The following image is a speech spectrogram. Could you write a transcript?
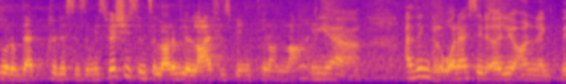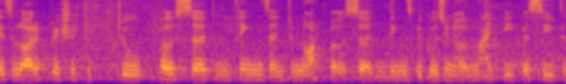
sort of that criticism, especially since a lot of your life is being put online? Yeah. I think what I said earlier on, like there's a lot of pressure to, to post certain things and to not post certain things because you know it might be perceived a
